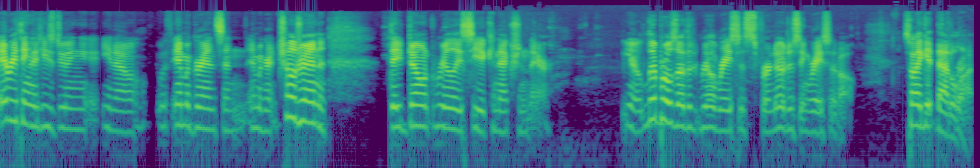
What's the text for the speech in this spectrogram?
everything that he's doing, you know, with immigrants and immigrant children, they don't really see a connection there. You know, liberals are the real racists for noticing race at all. So I get that a right. lot.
